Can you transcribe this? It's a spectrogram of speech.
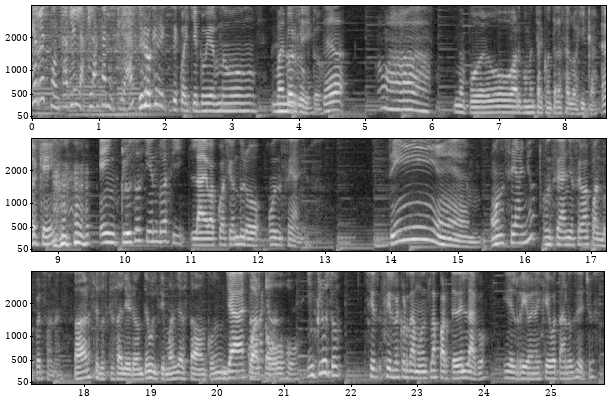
¿Es responsable la planta nuclear? Yo creo que de, de cualquier gobierno Bueno, sí. corrupto. Eh, ah, no puedo argumentar contra esa lógica. Ok. e incluso siendo así, la evacuación duró 11 años. Damn. ¿11 años? 11 años evacuando personas. Parce, los que salieron de últimas ya estaban con Ya estaban cuarto acá. ojo. Incluso, si, si recordamos la parte del lago y del río en el que botaban los desechos,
